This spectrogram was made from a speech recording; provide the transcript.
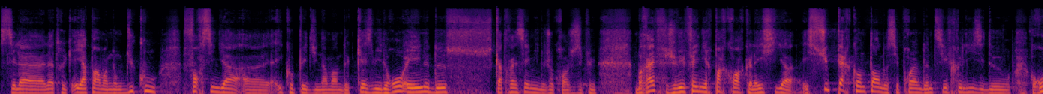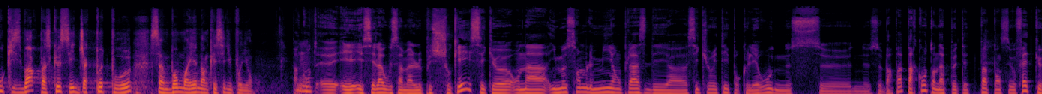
C'est la, la truc. Et apparemment, donc du coup, Force India euh, est copé d'une amende de 15 000 euros et une de 85 000, je crois, je sais plus. Bref, je vais finir par croire que la FIA est super content de ces problèmes de release et de roues qui se barrent parce que c'est jackpot pour eux. C'est un bon moyen d'encaisser du pognon. Par Mm. contre, euh, et, et c'est là où ça m'a le plus choqué, c'est que on a, il me semble, mis en place des euh, sécurités pour que les roues ne se, ne se barrent pas. Par contre, on n'a peut-être pas pensé au fait que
